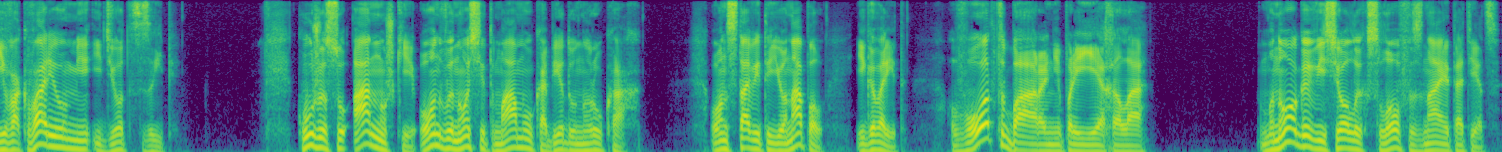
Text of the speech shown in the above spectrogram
и в аквариуме идет зыбь. К ужасу Аннушки он выносит маму к обеду на руках. Он ставит ее на пол и говорит «Вот барыня приехала». Много веселых слов знает отец.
